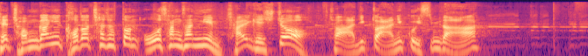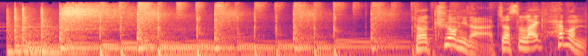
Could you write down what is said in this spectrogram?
제 정강이 걷어차셨던 오상사님 잘 계시죠? 저 아직도 안 잊고 있습니다. 더 큐어입니다. Just like heaven.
